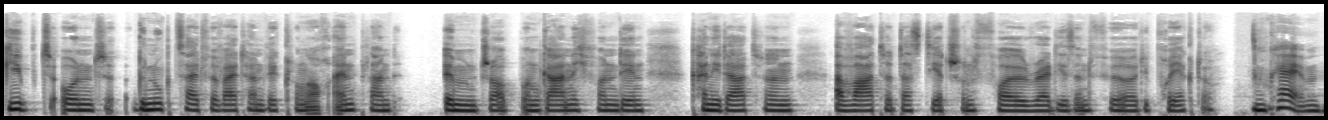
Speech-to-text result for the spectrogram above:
gibt und genug Zeit für Weiterentwicklung auch einplant im Job und gar nicht von den Kandidatinnen erwartet, dass die jetzt schon voll ready sind für die Projekte. Okay.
